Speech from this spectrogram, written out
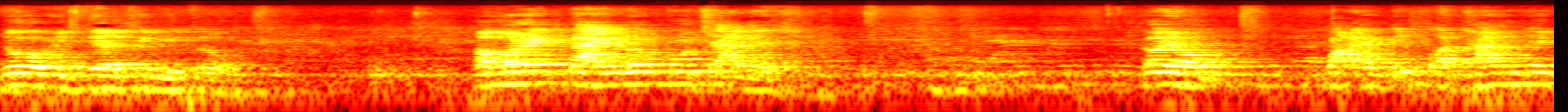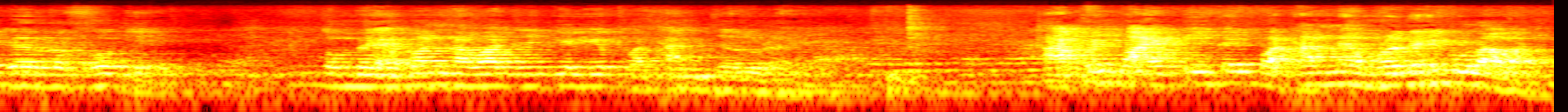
જો વિદ્યાર્થી મિત્રો, અમારા એક ડાયલોગો ચાલે છે. કયો? પાર્ટી પઠાન કે ઘર રખોગે, તો મહેમાન નવાજી કે લીએ પઠાન જરૂર है આપણી પાર્ટી કઈ પઠાનને હમણાં નહીં બોલાવવાની.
